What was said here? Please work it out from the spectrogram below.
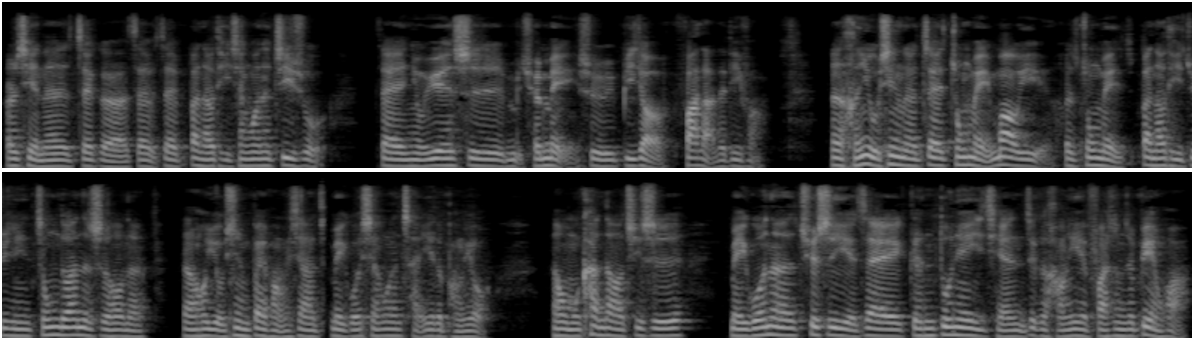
而且呢，这个在在半导体相关的技术，在纽约是全美是比较发达的地方。那很有幸呢，在中美贸易和中美半导体最近终端的时候呢，然后有幸拜访一下美国相关产业的朋友。那我们看到，其实美国呢，确实也在跟多年以前这个行业发生着变化。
